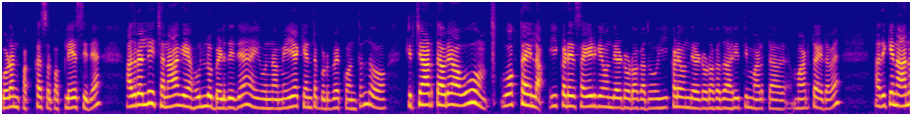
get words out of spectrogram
ಗೋಡನ್ ಪಕ್ಕ ಸ್ವಲ್ಪ ಪ್ಲೇಸ್ ಇದೆ. ಅದರಲ್ಲಿ ಚೆನ್ನಾಗಿ ಹುಲ್ಲು ಬೆಳೆದಿದೆ. ಇವನ್ನ ಮೇಯಕ್ಕೆ ಅಂತ ಬಿಡಬೇಕು ಅಂತಂದು ಕಿರ್ಚಾಡ್ತಾವ್ರೆ. ಅವು ಹೋಗ್ತಾ ಇಲ್ಲ. ಈ ಕಡೆ ಸೈಡ್ಗೆ ಒಂದೆರಡು ಒಡೋಗೋದು ಈ ಕಡೆ ಒಂದೆರಡು ಒಡೋಗೋದು ಆ ರೀತಿ ಮಾಡ್ತಾ ಮಾಡ್ತಾ ಇದ್ದಾವೆ ಅದಕ್ಕೆ ನಾನು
